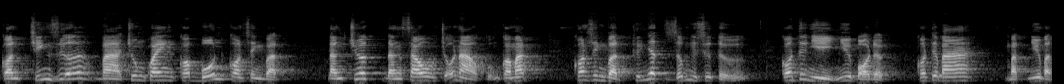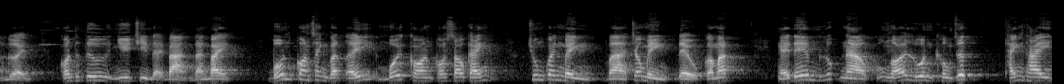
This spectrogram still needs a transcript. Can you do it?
Còn chính giữa và chung quanh có bốn con sinh vật. Đằng trước, đằng sau, chỗ nào cũng có mắt. Con sinh vật thứ nhất giống như sư tử, con thứ nhì như bò đực, con thứ ba mặt như mặt người, con thứ tư như chim đại bàng đang bay. Bốn con sinh vật ấy, mỗi con có sáu cánh. Chung quanh mình và trong mình đều có mắt ngày đêm lúc nào cũng nói luôn không dứt, thánh thay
